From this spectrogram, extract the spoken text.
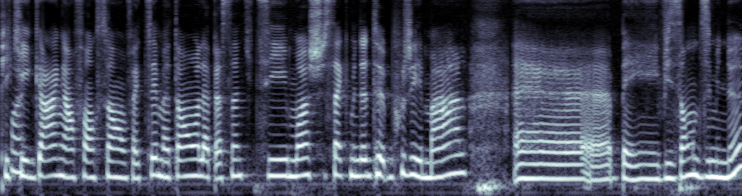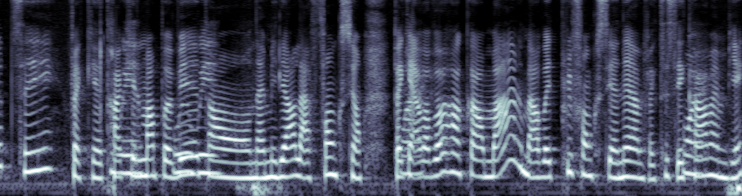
Puis Ouais. qu'ils gagnent en fonction. Fait que, tu sais, mettons, la personne qui dit, moi, je suis cinq minutes debout, j'ai mal. Euh, ben, visons 10 minutes, tu sais. Fait que tranquillement, pas Oui, vite, oui. on améliore la fonction. Fait Ouais. qu'elle va avoir encore mal, mais elle va être plus fonctionnelle. Fait que, tu sais, c'est Ouais. quand même bien.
